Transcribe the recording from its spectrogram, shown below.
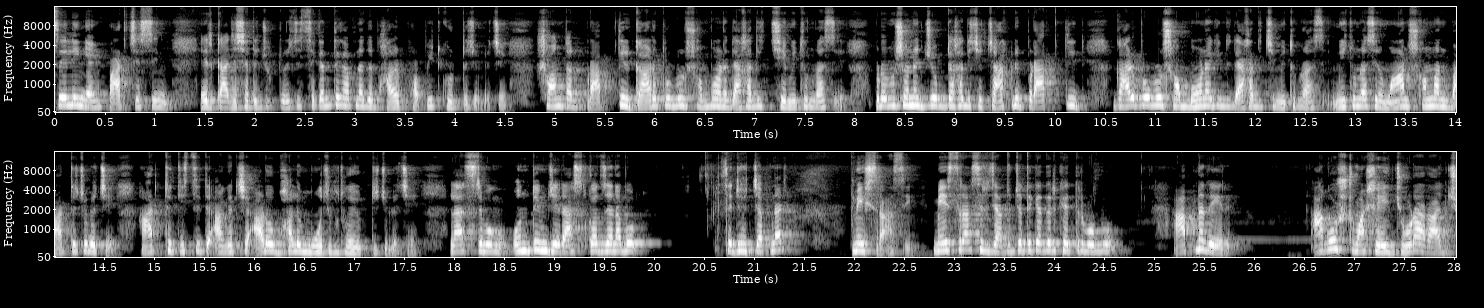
সেলিং অ্যান্ড পারচেসিং এর কাজের সাথে যুক্ত রয়েছে সেখান থেকে আপনাদের ভালো প্রফিট করতে চলেছে। সন্তান প্রাপ্তির গাঢ় প্রবল সম্ভাবনা দেখা দিচ্ছে মিথুন রাশি প্রমোশনের যোগ দেখা দিচ্ছে, চাকরি প্রাপ্তির গাঢ় প্রবল সম্ভাবনা কিন্তু দেখা দিচ্ছে মিথুন রাশি মিথুন রাশির মান সম্মান বাড়তে চলেছে, আর্থিক স্থিতি আগের চেয়ে আরও ভালো মজবুত হয়ে উঠতে চলেছে। লাস্ট এবং অন্তিম যে রাশির জানাব, সেটি হচ্ছে আপনার মেষ রাশি। মেষ রাশির জাতক জাতিকাদের ক্ষেত্রে বলব, আপনাদের আগস্ট মাসে এই জোড়া রাজ্য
